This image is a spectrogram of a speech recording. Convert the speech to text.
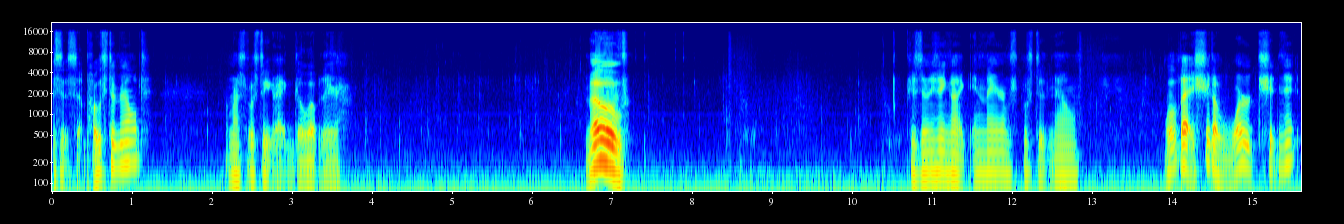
Is it supposed to melt? Or am I supposed to like go up there? Move! Is there anything like in there I'm supposed to know? Well, that should have worked, shouldn't it?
